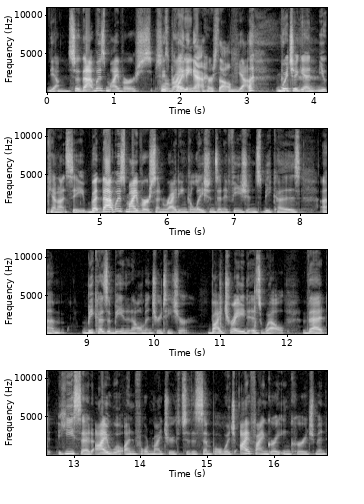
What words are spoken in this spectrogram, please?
Yeah. Mm. So that was my verse. She's writing, pointing at herself. Yeah. Which again, you cannot see. But that was my verse in writing Galatians and Ephesians because um, because of being an elementary teacher by trade as well that he said i will unfold my truth to the simple which i find great encouragement.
